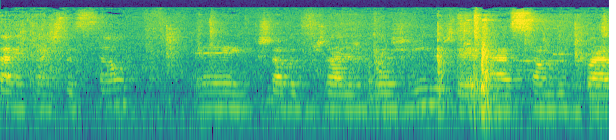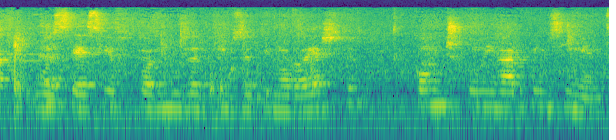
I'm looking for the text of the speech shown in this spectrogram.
começar então esta sessão, eh, gostava de vos dar as boas-vindas é à sessão de debate o acesso e retorno dos arquivos a Timor-Leste, como disponibilizar o conhecimento.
